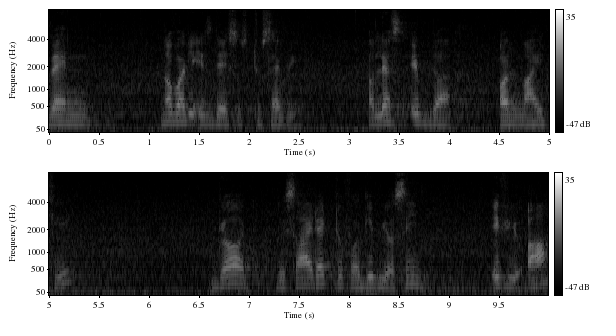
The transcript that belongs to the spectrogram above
then nobody is there to save you unless if the almighty god decided to forgive your sin if you are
